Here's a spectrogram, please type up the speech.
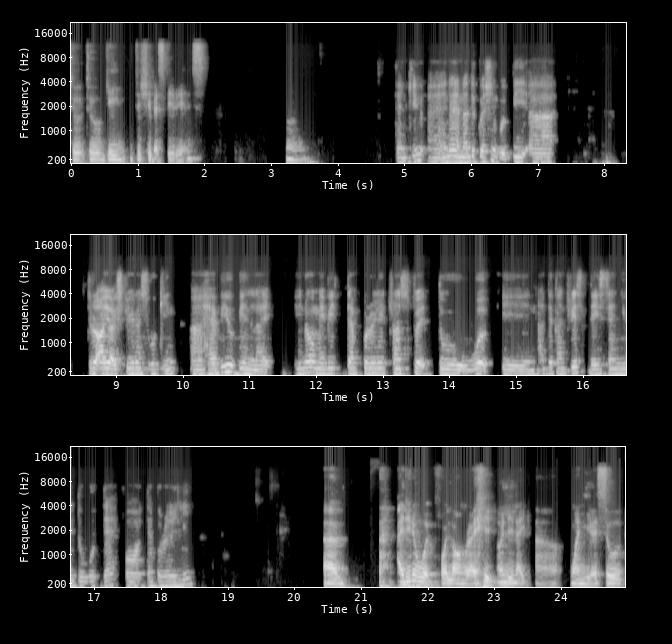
to, to gain internship experience. Thank you. and then another question would be, uh, throughout your experience working, uh, have you been like, you know, maybe temporarily transferred to work in other countries? They send you to work there for temporarily? Um, I didn't work for long, right? Only like uh, one year. So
